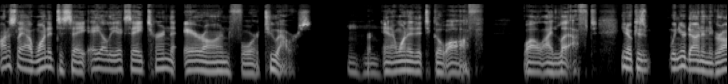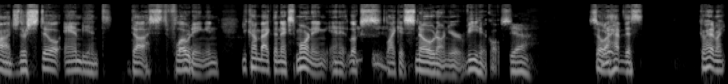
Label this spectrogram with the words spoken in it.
honestly, I wanted to say ALEXA turn the air on for two hours. Mhm. And I wanted it to go off while I left. You know, because when you're done in the garage, there's still ambient dust floating, and you come back the next morning and it looks mm. like it snowed on your vehicles. Yeah. So You I have this. Go ahead, Mike.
